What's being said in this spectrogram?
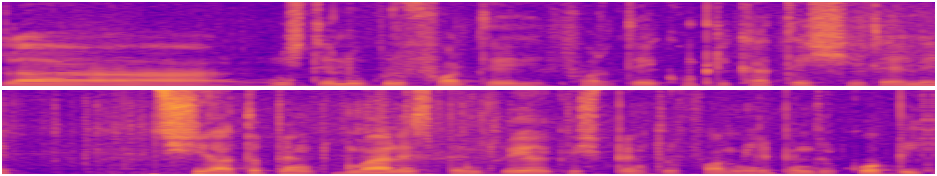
la niște lucruri foarte, foarte complicate și rele, și atât pentru, mai ales pentru el, cât și pentru familie, pentru copii.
